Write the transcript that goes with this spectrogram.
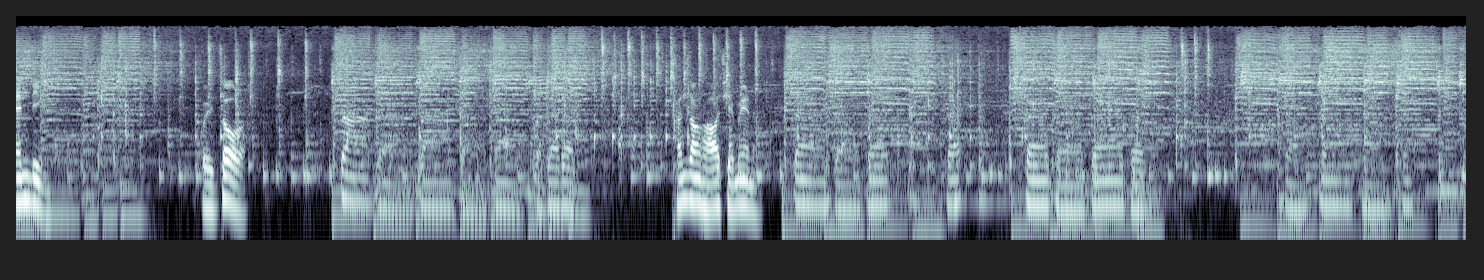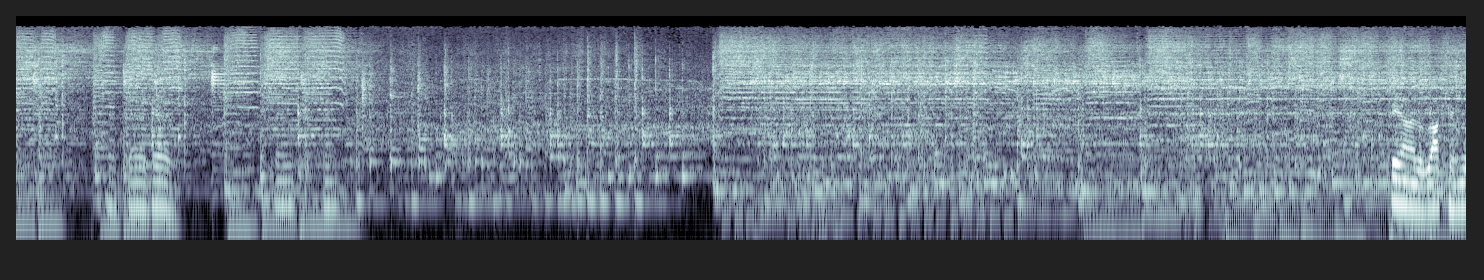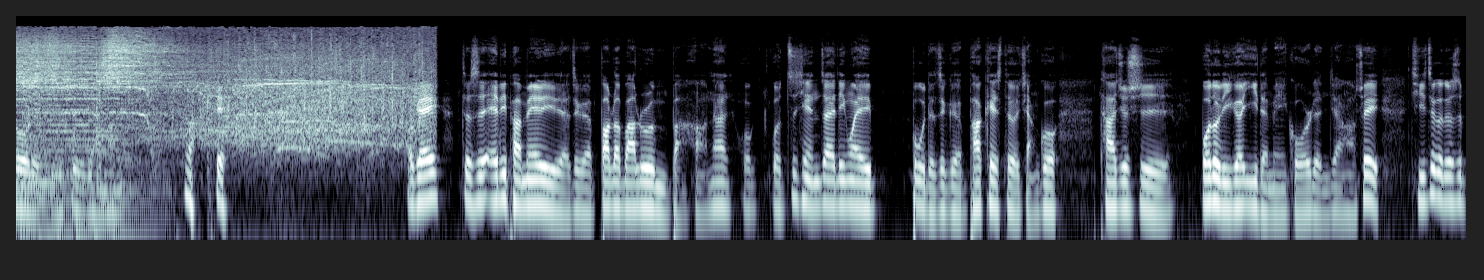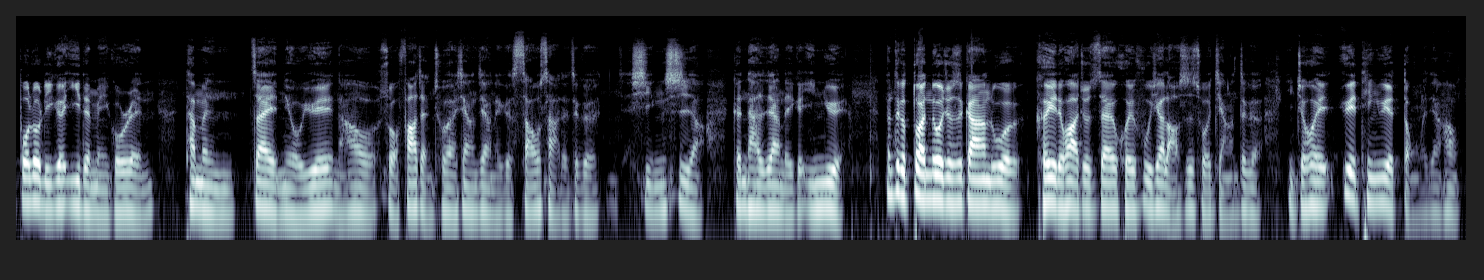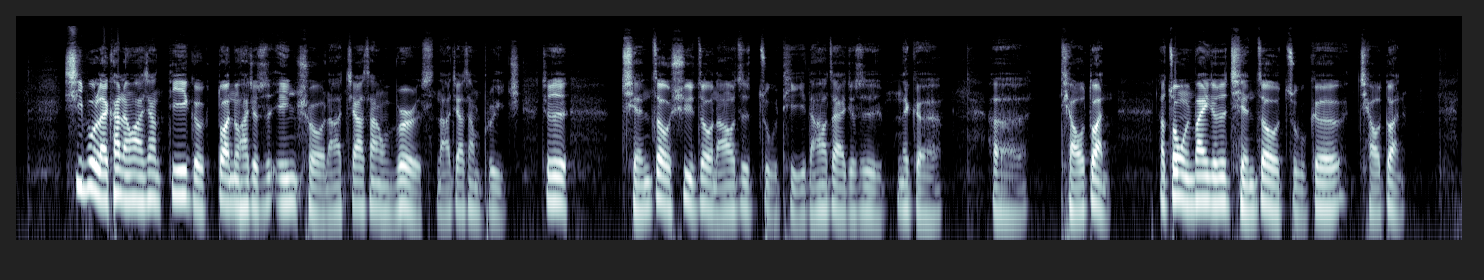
Ending，尾奏了，哒哒哒哒哒哒哒，团长跑到前面了，哒哒哒哒哒哒哒哒哒。非常的 rock and roll 的曲式，OK，这是 Eddie Palmieri 的这个 Bala Rumba 哈。那我我之前在另外一部的这个 Podcast 有讲过，他就是波多黎各裔的美国人，这样哈。所以其实这个都是波多黎各裔的美国人，他们在纽约然后所发展出来像这样的一个 Salsa 的这个形式啊，跟他的这样的一个音乐。那这个段落就是刚刚如果可以的话，就是再回复一下老师所讲的这个，你就会越听越懂了。这样哈，细部来看的话，像第一个段落它就是 intro，然后加上 verse，然后加上 bridge，就是前奏、序奏，然后是主题，然后再就是那个呃桥段。那中文翻译就是前奏、主歌、桥段。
